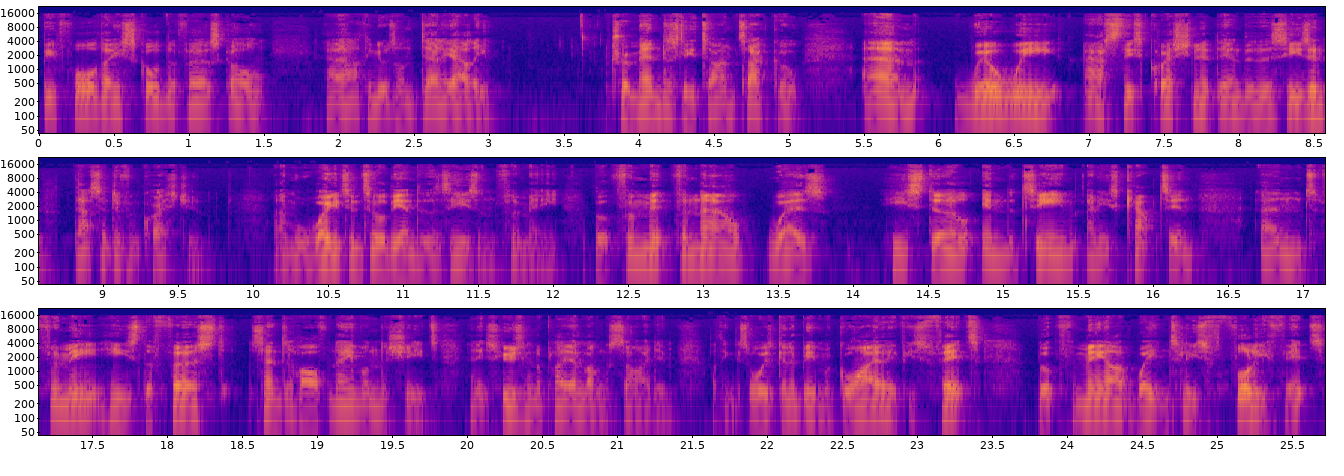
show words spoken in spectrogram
before they scored the first goal? Uh, I think it was on Dele Alli. Tremendously timed tackle. Um, will we ask this question at the end of the season? That's a different question. And we'll wait until the end of the season for me. But for me, for now, Wes, he's still in the team and he's captain. And for me, he's the first centre half name on the sheet, and it's who's going to play alongside him. I think it's always going to be Maguire if he's fit, but for me, I'd wait until he's fully fit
